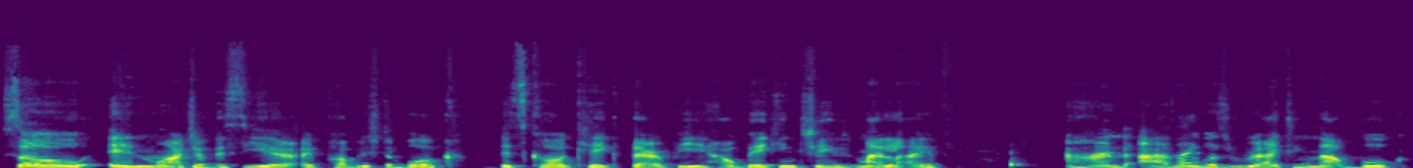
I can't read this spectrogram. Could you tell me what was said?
So in March of this year, I published a book. It's called Cake Therapy How Baking Changed My Life. And as I was writing that book,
